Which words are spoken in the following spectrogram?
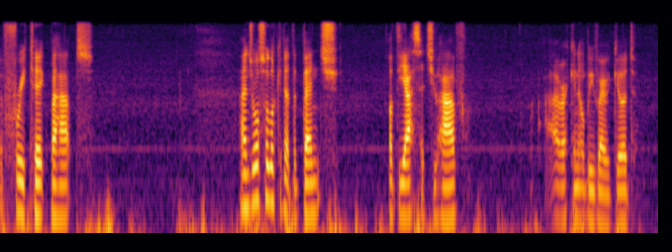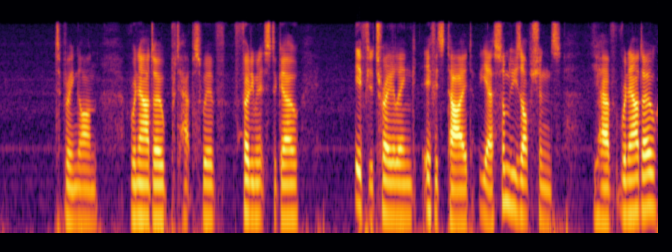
a free kick perhaps. And you're also looking at the bench of the assets you have. I reckon it'll be very good to bring on Ronaldo perhaps with 30 minutes to go. If you're trailing, if it's tied, yeah, some of these options you have Ronaldo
